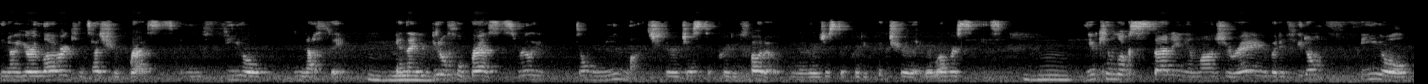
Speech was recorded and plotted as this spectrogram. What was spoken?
You know, your lover can touch your breasts and you feel nothing. Mm-hmm. And then your beautiful breasts really don't mean much. They're just a pretty photo. You know, they're just a pretty picture that your lover sees. Mm-hmm. You can look stunning in lingerie, but if you don't feel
